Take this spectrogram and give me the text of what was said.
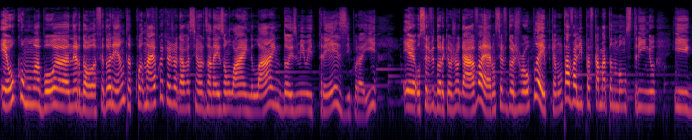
Eu, como uma boa nerdola fedorenta, na época que eu jogava Senhor dos Anéis Online, lá em 2013, por aí, e- o servidor que eu jogava era um servidor de roleplay, porque eu não tava ali pra ficar matando monstrinho e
